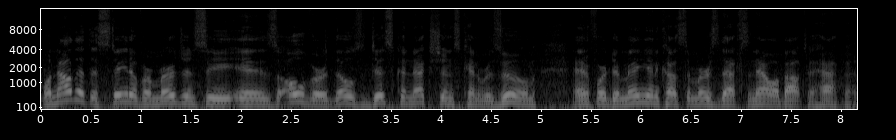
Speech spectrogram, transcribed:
Well, now that the state of emergency is over, those disconnections can resume. And for Dominion customers, that's now about to happen.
